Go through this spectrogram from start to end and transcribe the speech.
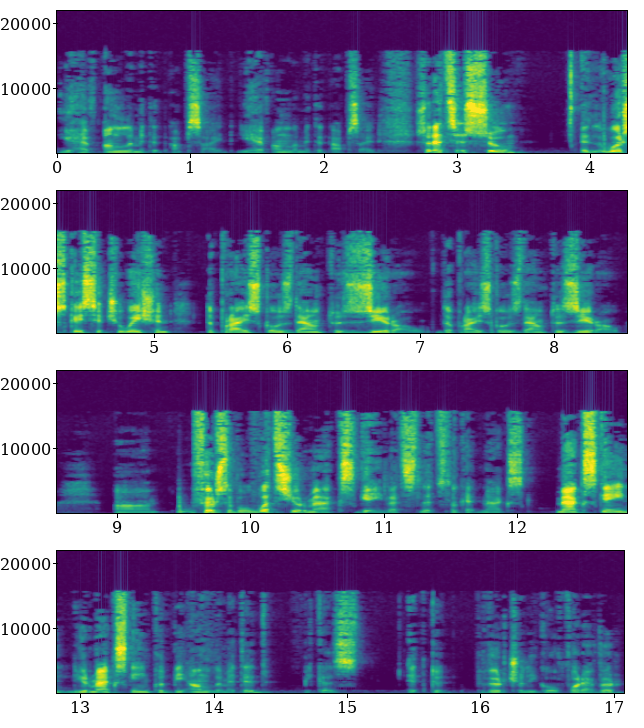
you have unlimited upside. You have unlimited upside. So let's assume in the worst case situation, the price goes down to zero. The price goes down to zero. Um, first of all, what's your max gain? Let's let's look at max max gain. Your max gain could be unlimited because it could virtually go forever.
